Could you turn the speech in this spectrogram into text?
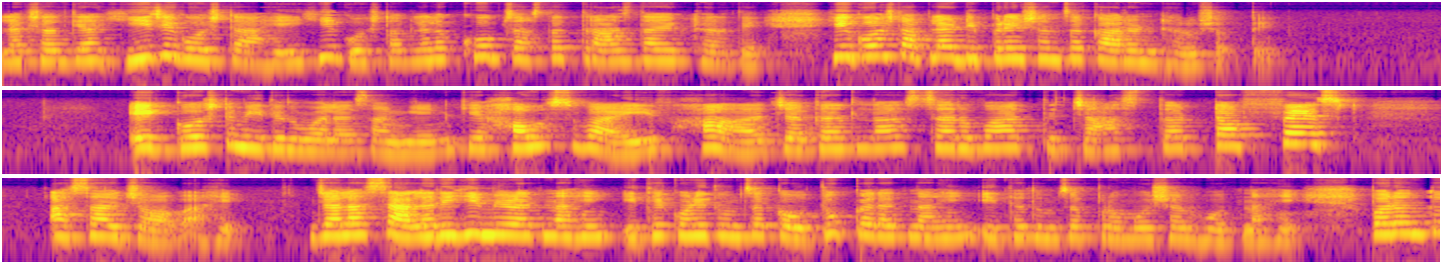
लक्षात घ्या ही जी गोष्ट आहे ही गोष्ट आपल्याला खूप जास्त त्रासदायक ठरते. ही गोष्ट आपल्या डिप्रेशनचं कारण ठरू शकते. एक गोष्ट मी इथे तुम्हाला सांगेन की हाऊसवाईफ हा जगातला सर्वात जास्त टफेस्ट असा जॉब आहे. ज्याला सॅलरीही मिळत नाही इथे कोणी तुमचं कौतुक करत नाही इथे तुमचं प्रमोशन होत नाही. परंतु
